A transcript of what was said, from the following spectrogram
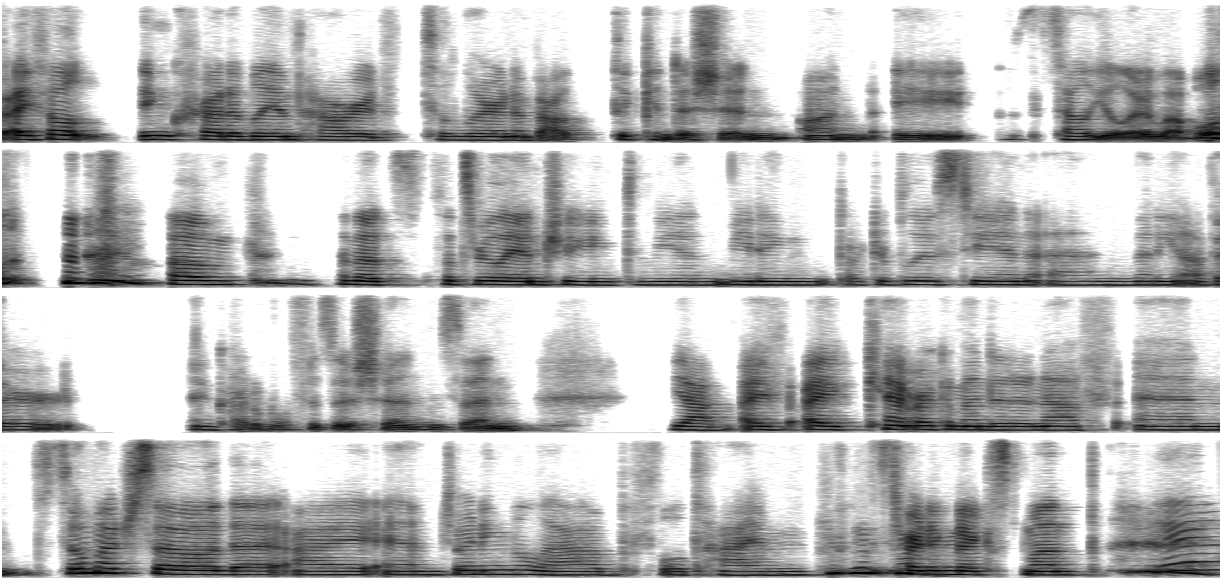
i felt incredibly empowered to learn about the condition on a cellular level. Um, and that's that's really intriguing to me and meeting dr bluestein and many other incredible physicians and yeah, I I can't recommend it enough, and so much so that I am joining the lab full time starting next month. Yay,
